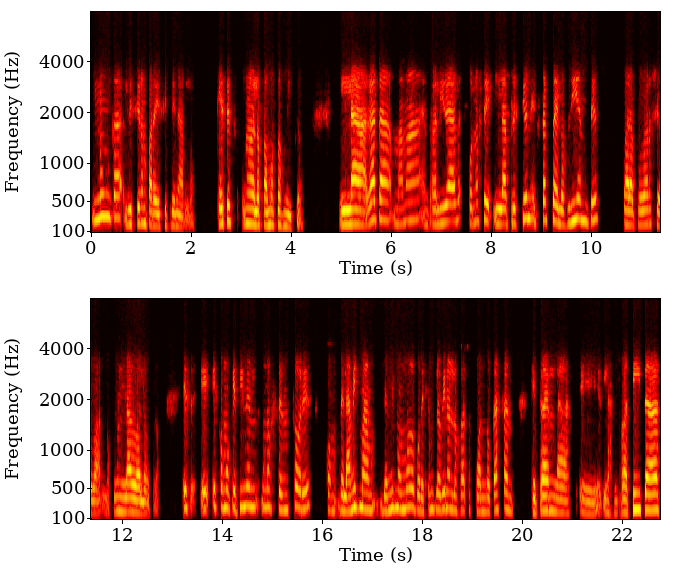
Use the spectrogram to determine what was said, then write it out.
Nunca lo hicieron para disciplinarlos, que ese es uno de los famosos mitos. La gata mamá en realidad conoce la presión exacta de los dientes para poder llevarlos de un lado al otro. Es, e, es como que tienen unos sensores de la misma, del mismo modo, por ejemplo, vieron los gatos cuando cazan que traen las, eh, las ratitas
